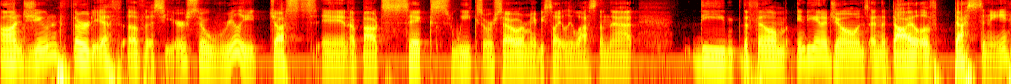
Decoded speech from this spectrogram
on June 30th of this year, so really just in about six weeks or so, or maybe slightly less than that, the the film Indiana Jones and the Dial of Destiny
